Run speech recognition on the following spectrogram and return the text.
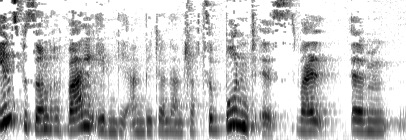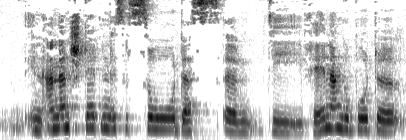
Insbesondere weil eben die Anbieterlandschaft so bunt ist, weil ähm, in anderen Städten ist es so, dass ähm, die Ferienangebote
